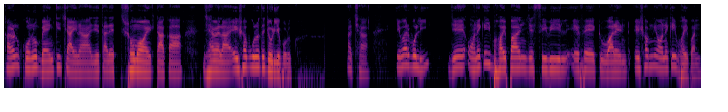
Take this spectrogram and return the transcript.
কারণ কোনো ব্যাংকই চায় না যে তাদের সময়, টাকা, ঝামেলা এই সবগুলোতে জড়িয়ে পড়ুক। আচ্ছা এবার বলি যে অনেকেই ভয় পান যে সিভিল এফেক্ট ওয়ারেন্ট এইসব নিয়ে অনেকেই ভয় পান।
